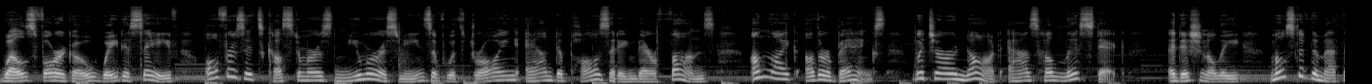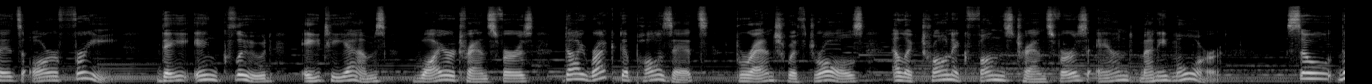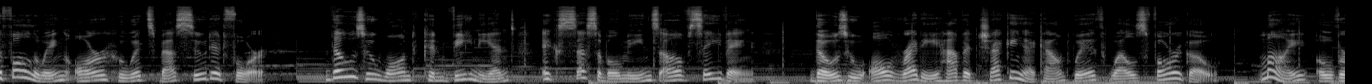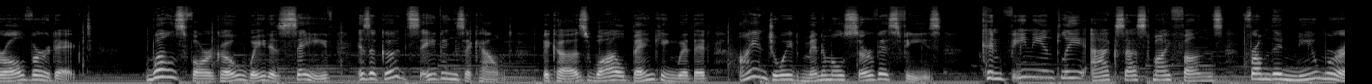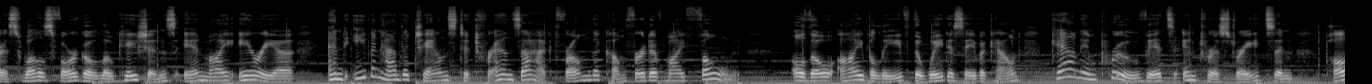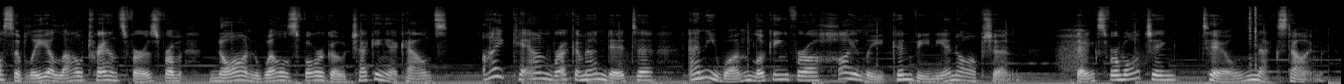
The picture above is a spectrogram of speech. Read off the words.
Wells Fargo Way2Save offers its customers numerous means of withdrawing and depositing their funds, unlike other banks, which are not as holistic. Additionally, most of the methods are free. They include ATMs, wire transfers, direct deposits, branch withdrawals, electronic funds transfers, and many more. So, the following are who it's best suited for those who want convenient, accessible means of saving, those who already have a checking account with Wells Fargo. My overall verdict. Wells Fargo Way2Save is a good savings account because while banking with it, I enjoyed minimal service fees conveniently accessed my funds from the numerous Wells Fargo locations in my area and even had the chance to transact from the comfort of my phone. Although I believe the Way2Save account can improve its interest rates and possibly allow transfers from non Wells Fargo checking accounts, I can recommend it to anyone looking for a highly convenient option. Thanks for watching. Till next time.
